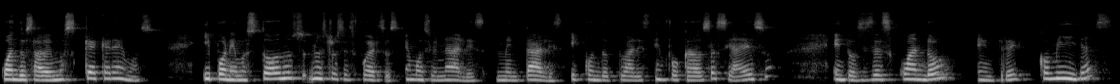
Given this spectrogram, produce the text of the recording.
Cuando sabemos qué queremos y ponemos todos nuestros esfuerzos emocionales, mentales y conductuales enfocados hacia eso, entonces es cuando, entre comillas,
